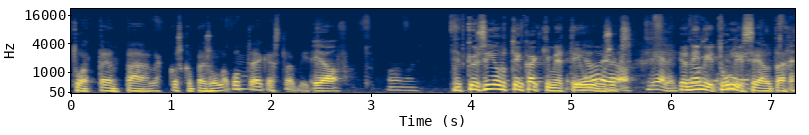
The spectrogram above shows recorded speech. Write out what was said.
tuotteen päälle, koska pesulaput ei kestä 50 Joo. vuotta. Aivan. Että kyllä se jouduttiin kaikki miettimään joo, uusiksi. Joo, ja nimi tuli sieltä.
